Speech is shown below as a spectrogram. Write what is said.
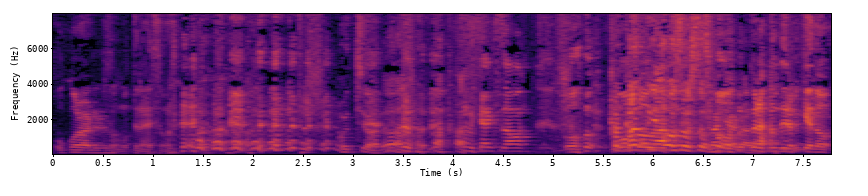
怒られると思ってないですもんね。こっちはな。文明さんはこうか勝手に妄想しとるだけやから。そう膨らんでるけど。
